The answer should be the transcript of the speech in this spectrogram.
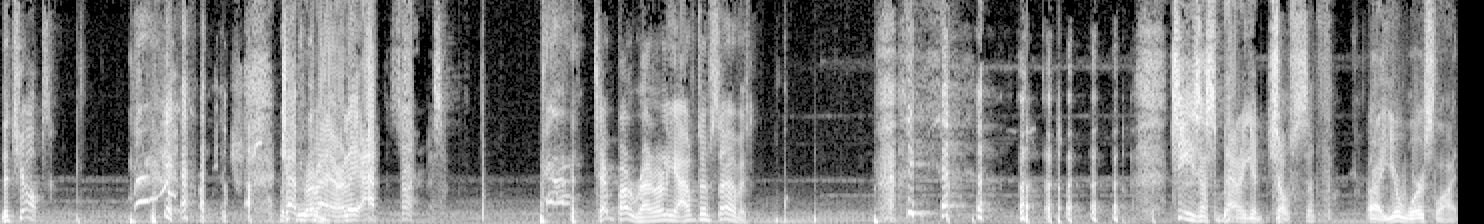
the chops, Temporarily out of service. temporarily out of service. Jesus, Mary, and Joseph. All right, your worst line.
